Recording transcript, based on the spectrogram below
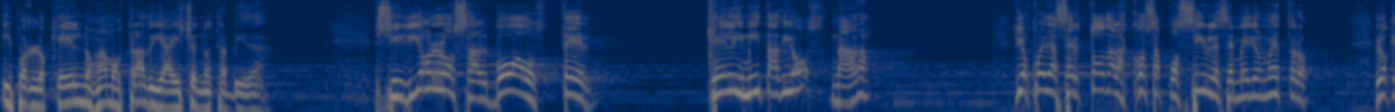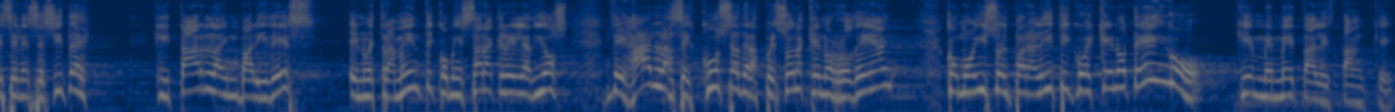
y por lo que Él nos ha mostrado y ha hecho en nuestras vidas. Si Dios lo salvó a usted, ¿qué limita a Dios? Nada. Dios puede hacer todas las cosas posibles en medio nuestro. Lo que se necesita es quitar la invalidez en nuestra mente y comenzar a creerle a Dios, dejar las excusas de las personas que nos rodean como hizo el paralítico, es que no tengo quien me meta al estanque.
